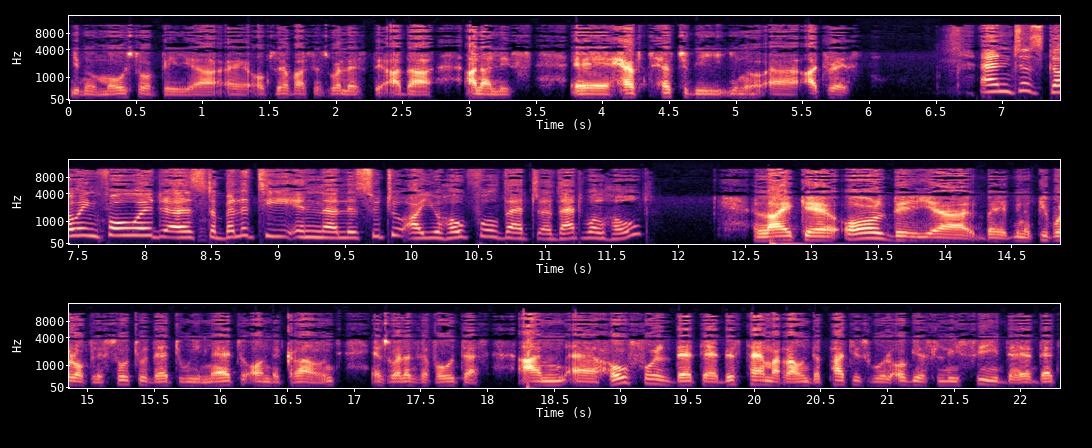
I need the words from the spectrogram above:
you know, most of the observers as well as the other analysts uh, have have to be you know uh, addressed. And just going forward, uh, stability in Lesotho, are you hopeful that that will hold? Like uh, all the uh, you know, people of Lesotho that we met on the ground, as well as the voters. I'm uh, hopeful that uh, this time around the parties will obviously see the, that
